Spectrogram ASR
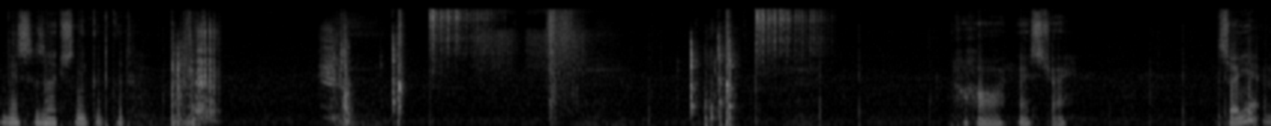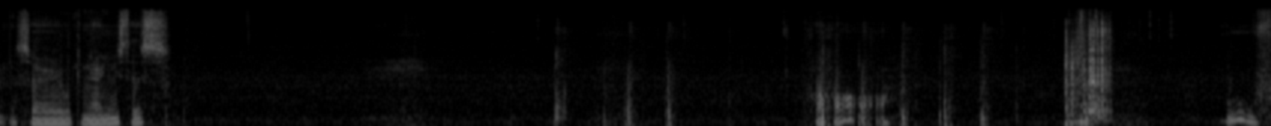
This is actually good good. Haha, nice try. So yeah, so we can now use this. Haha. Oof.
